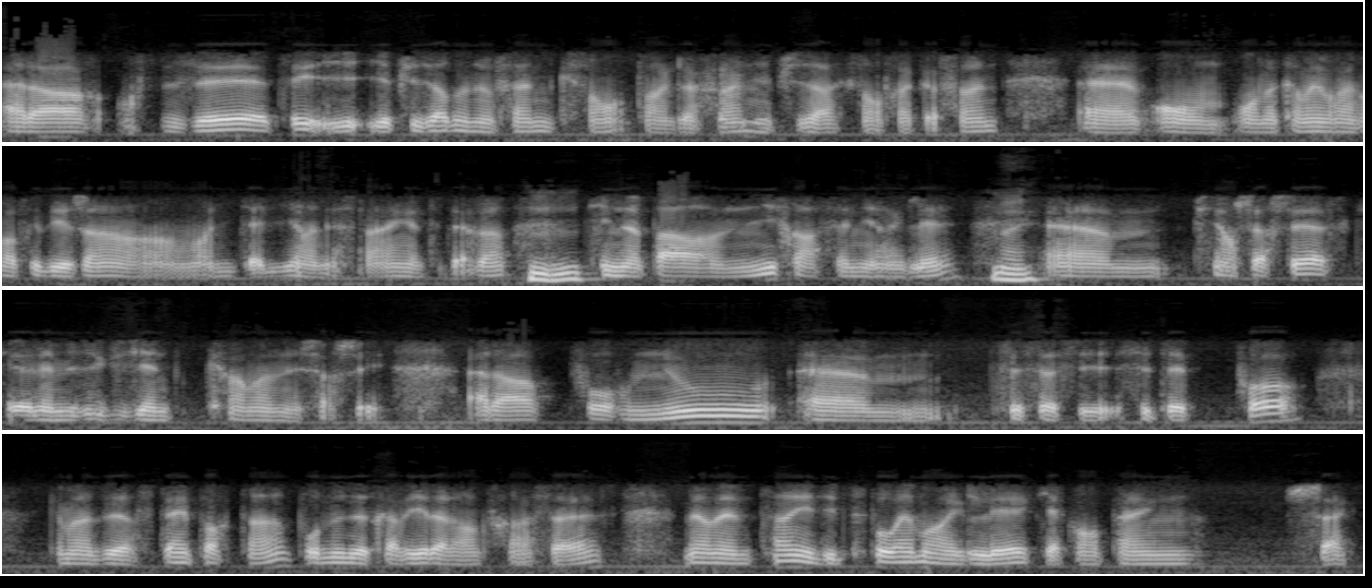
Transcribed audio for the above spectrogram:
Alors, on se disait, tu sais, il y, a plusieurs de nos fans qui sont anglophones, il y a plusieurs qui sont francophones. Euh, on, on, a quand même rencontré des gens en, Italie, en Espagne, etc., mm-hmm. qui ne parlent ni français ni anglais. Euh, puis on cherchait à ce que la musique vienne quand même les chercher. Alors, pour nous, euh, c'est ça, c'était pas comment dire, c'était important pour nous de travailler la langue française, mais en même temps, il y a des petits poèmes anglais qui accompagnent chaque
